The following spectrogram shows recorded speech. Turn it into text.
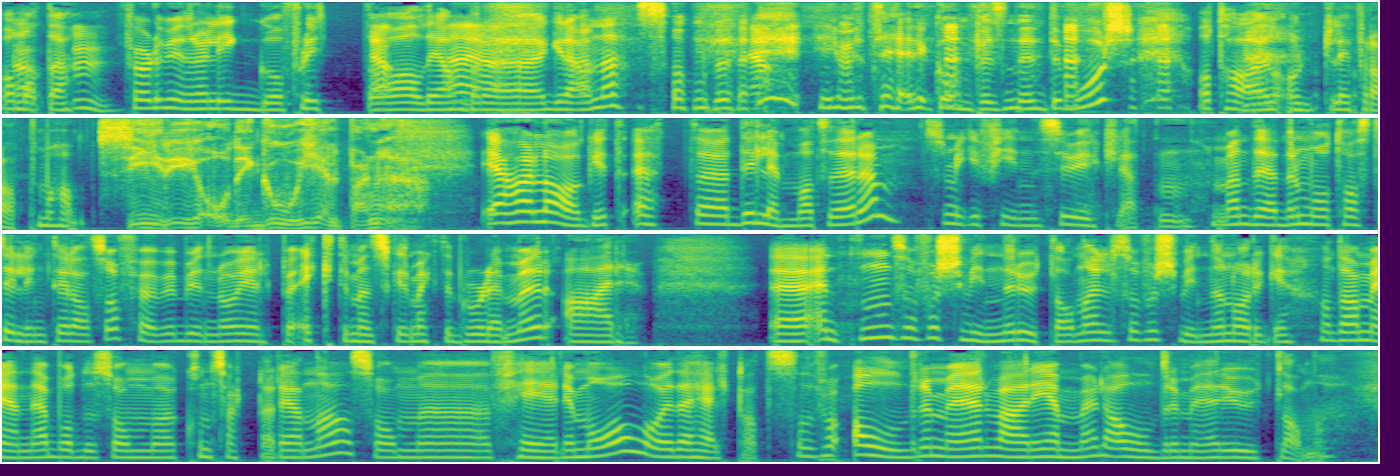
På en Ja, måte. mm. Før du begynner å ligge og flytte Ja, og alle de andre ja. greiene. Som du inviterer kompisen din til bords, og ta en ordentlig prat med han. Siri og de gode hjelperne. Jeg har laget et eh, dilemma til dere, som ikke finnes i virkeligheten. Men det dere må ta stilling til altså, før vi begynner å hjelpe ekte mennesker med ekte problemer, er enten så forsvinner utlandet, eller så forsvinner Norge. Og da mener jeg både som konsertarena, som eh, feriemål og i det hele tatt. Så det får aldri mer være hjemme, eller aldri mer i utlandet.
